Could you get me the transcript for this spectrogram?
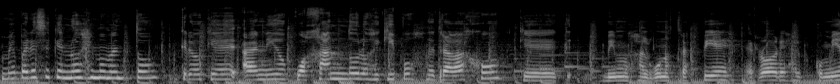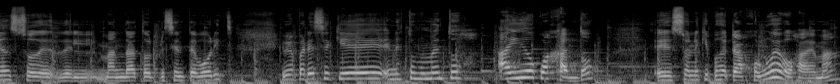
Me parece que no es el momento. Creo que han ido cuajando los equipos de trabajo, que vimos algunos traspiés, errores al comienzo del mandato del presidente Boric. Y me parece que en estos momentos ha ido cuajando. Eh, son equipos de trabajo nuevos además,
